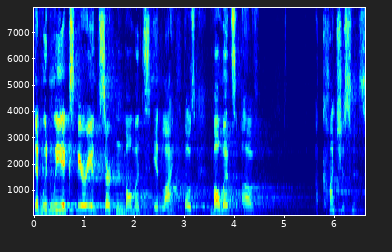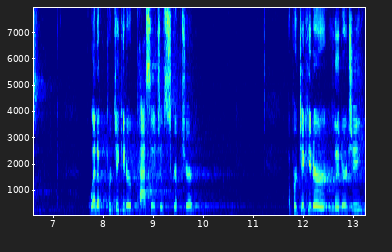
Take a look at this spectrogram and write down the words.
That when we experience certain moments in life, those moments of a consciousness, when a particular passage of Scripture, a particular liturgy,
